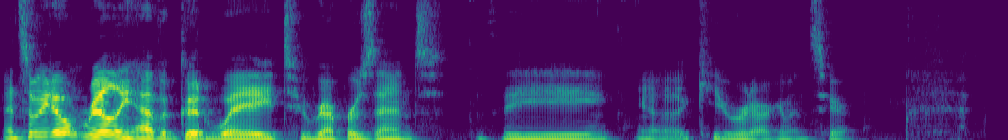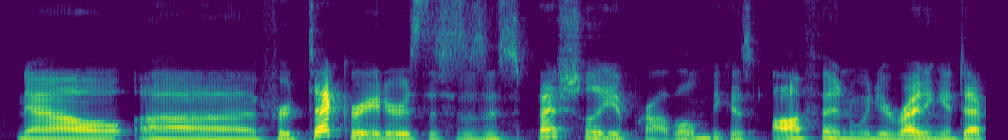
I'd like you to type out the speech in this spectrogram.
And so we don't really have a good way to represent the know, keyword arguments here. Now, uh, for decorators, this is especially a problem because often when you're writing a de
